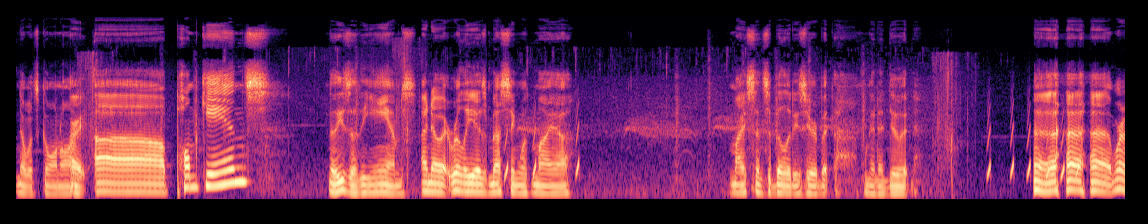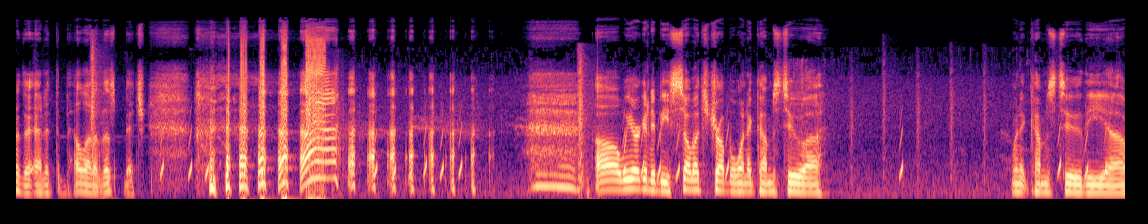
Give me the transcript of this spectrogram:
know what's going on. All right, uh, pumpkins. No, these are the yams. I know it really is messing with my uh, my sensibilities here, but I'm gonna do it. We're gonna have to edit the hell out of this bitch. oh, we are going to be so much trouble when it comes to uh, when it comes to the uh,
